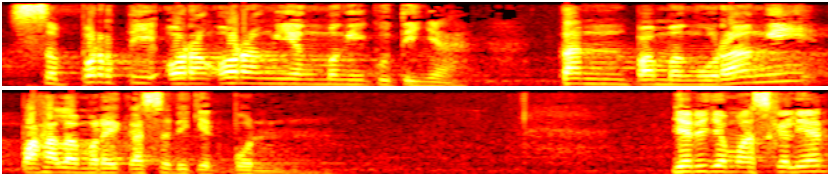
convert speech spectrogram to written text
seperti orang-orang yang mengikutinya tanpa mengurangi pahala mereka sedikit pun. Jadi jemaah sekalian,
